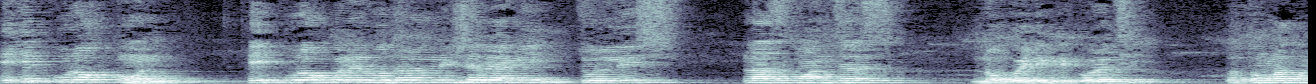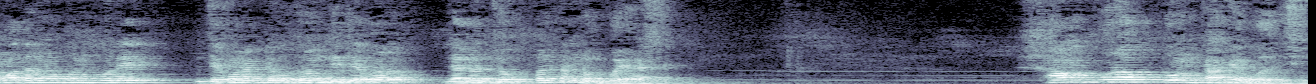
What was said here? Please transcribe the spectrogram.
এই যে পূরক কোণ, এই পূরক কোণের উদাহরণ হিসেবে আমি চল্লিশ প্লাস পঞ্চাশ নব্বই ডিগ্রি করেছি। তো তোমরা তোমাদের মতন করে যে কোনো একটা উদাহরণ দিতে পারো, যেন যোগফলটা নব্বই আসে। সম্পূরক কোণ কাকে বলছি?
